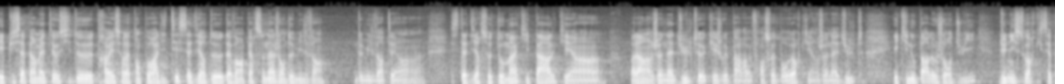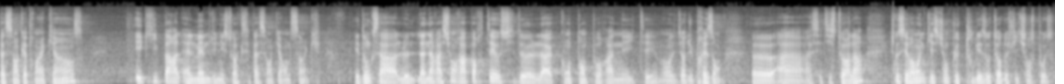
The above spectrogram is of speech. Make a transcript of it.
Et puis ça permettait aussi de travailler sur la temporalité, c'est-à-dire d'avoir un personnage en 2020, 2021, c'est-à-dire ce Thomas qui parle, qui est un, voilà, un jeune adulte qui est joué par François de Breuer, qui est un jeune adulte, et qui nous parle aujourd'hui d'une histoire qui s'est passée en 95 et qui parle elle-même d'une histoire qui s'est passée en 45. Et donc ça, la narration rapportait aussi de la contemporanéité, on va dire du présent, euh, à, cette histoire-là. Je pense que c'est vraiment une question que tous les auteurs de fiction se posent.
